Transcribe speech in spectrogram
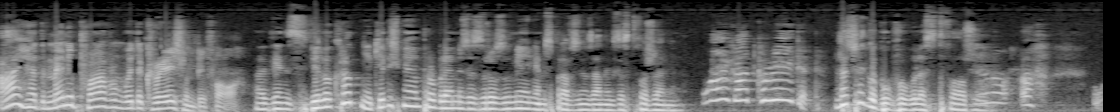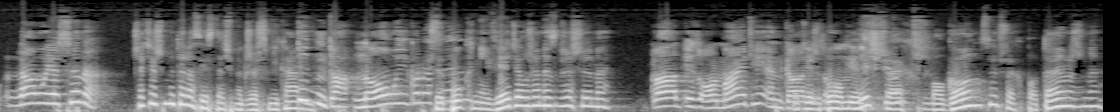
I had many problems with the creation before. A więc wielokrotnie kiedyś miałem problemy ze zrozumieniem spraw związanych ze stworzeniem. Why God created? Dlaczego Bóg w ogóle stworzył? You know, uh, now we are sinner. Przecież my teraz jesteśmy grzesznikami. Didn't God know we're gonna Czy? Bóg nie wiedział, że my zgrzeszymy? God is almighty and God Przecież is Bóg jest omniscient. wszechmogący, wszechpotężny.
